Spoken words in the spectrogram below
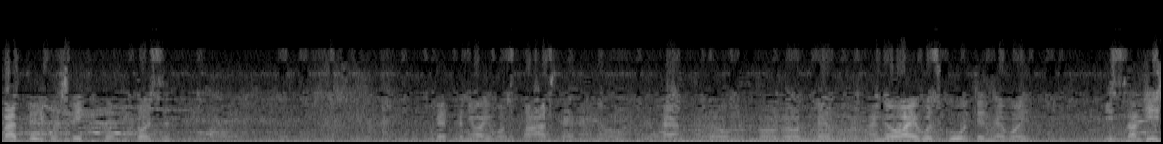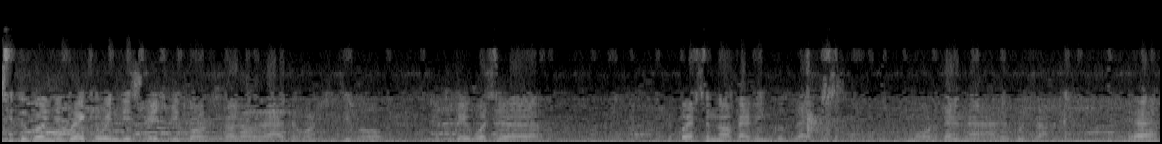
but it was difficult because Bertagnolli was fast and I know, I know I was good and I was. It's not easy to go in the breakaway in this stage because all of that I wanted to go. But today was a, a question of having good legs more than uh, good luck. Yeah.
